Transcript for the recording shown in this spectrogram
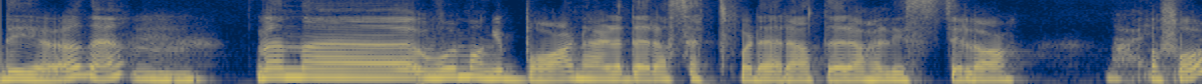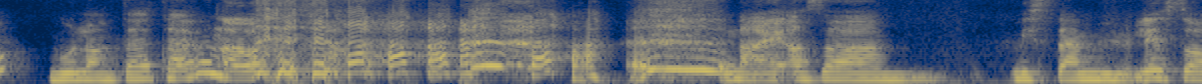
Det gjør jo det. Men uh, hvor mange barn er det dere har sett for dere at dere har lyst til å Nei. å få? Hvor langt er tauet? Nei. Nei, altså Hvis det er mulig, så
